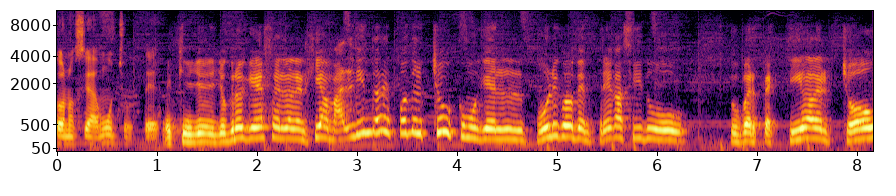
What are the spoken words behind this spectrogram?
conocía mucho usted. Es que yo, creo que esa es la energía más linda después del show, como que el público te entrega así tu, perspectiva del show,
